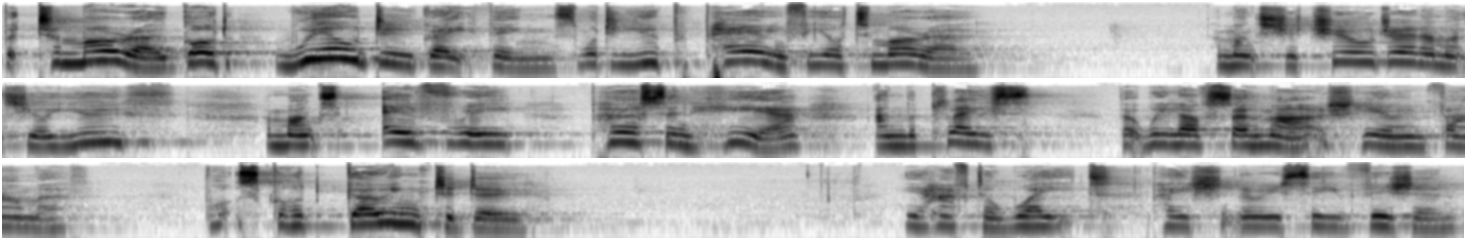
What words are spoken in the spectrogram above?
but tomorrow, God will do great things. What are you preparing for your tomorrow? Amongst your children, amongst your youth, amongst every person here and the place that we love so much here in Falmouth. What's God going to do? You have to wait, patiently receive vision,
